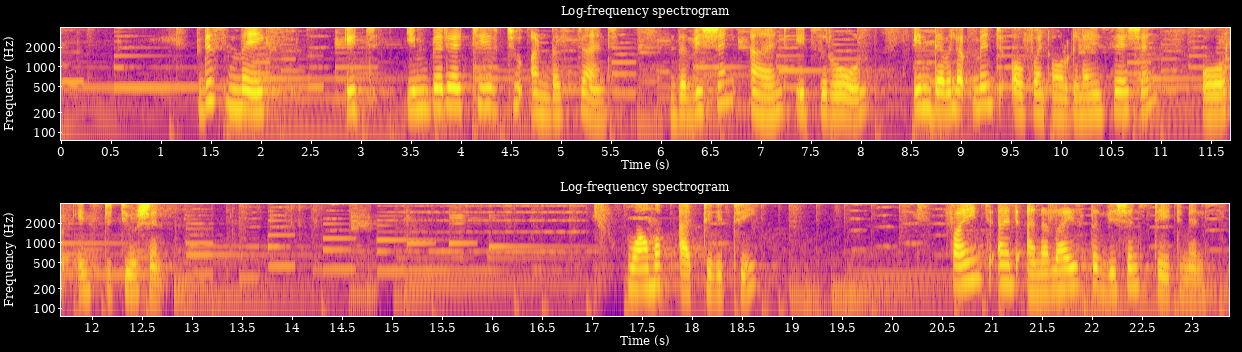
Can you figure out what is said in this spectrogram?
This makes it imperative to understand the vision and its role in development of an organization or institution. Warm up activity Find and analyze the vision statements.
